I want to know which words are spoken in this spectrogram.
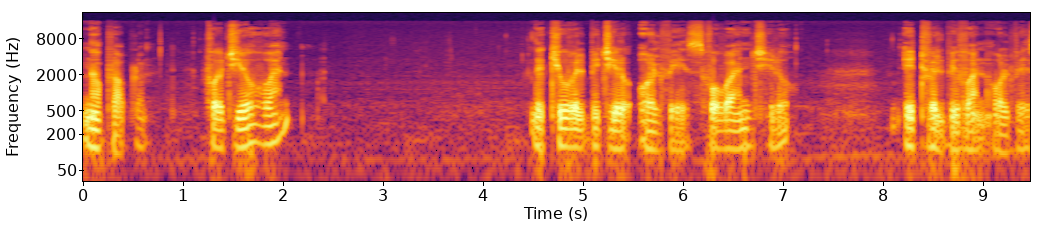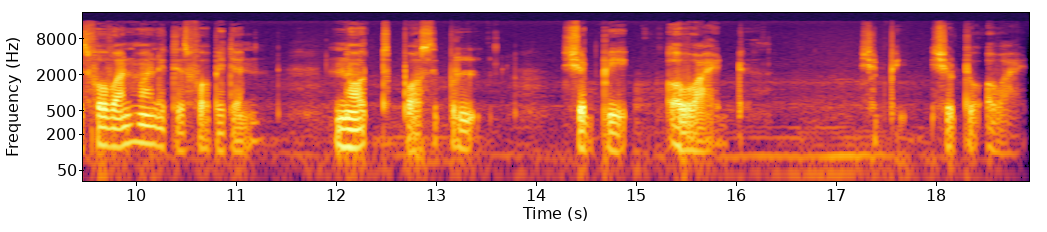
No problem. For 0, 1, the q will be 0 always. For 1, 0, it will be 1 always. For 1, 1, it is forbidden. Not possible. Should be avoid. Should be, should to avoid.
